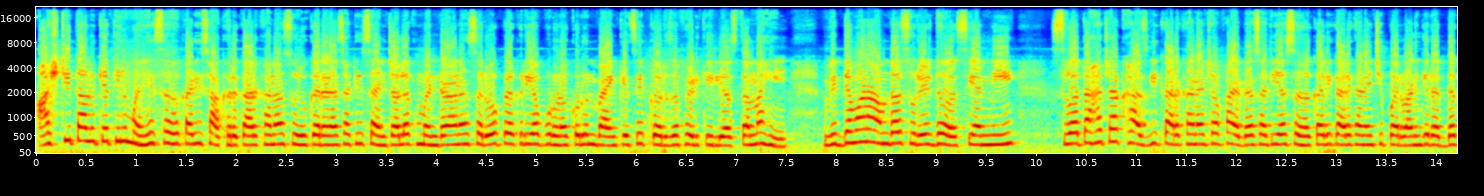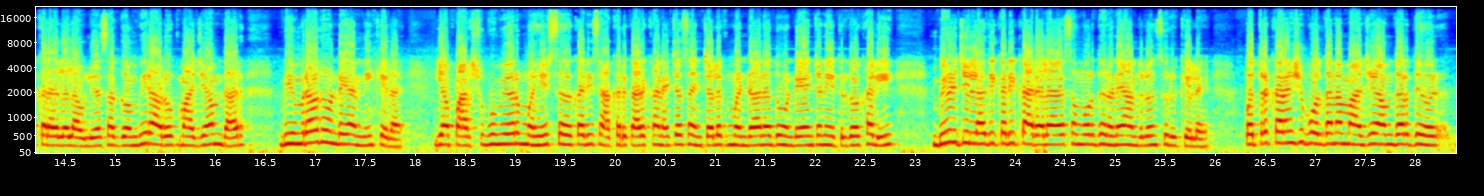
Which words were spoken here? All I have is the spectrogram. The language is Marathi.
आष्टी तालुक्यातील महेश सहकारी साखर कारखाना सुरू करण्यासाठी संचालक मंडळानं सर्व प्रक्रिया पूर्ण करून बँकेचे कर्जफेड केली असतानाही विद्यमान आमदार सुरेश धस यांनी स्वतःच्या खासगी कारखान्याच्या फायद्यासाठी या सहकारी कारखान्याची परवानगी रद्द करायला लावली असा गंभीर आरोप माजी आमदार भीमराव धोंडे यांनी केलाय. या पार्श्वभूमीवर महेश सहकारी साखर कारखान्याच्या संचालक मंडळानं धोंडे यांच्या नेतृत्वाखाली बीड जिल्हाधिकारी कार्यालयासमोर धरणे आंदोलन सुरू केलंय. पत्रकारांशी बोलताना माजी आमदार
